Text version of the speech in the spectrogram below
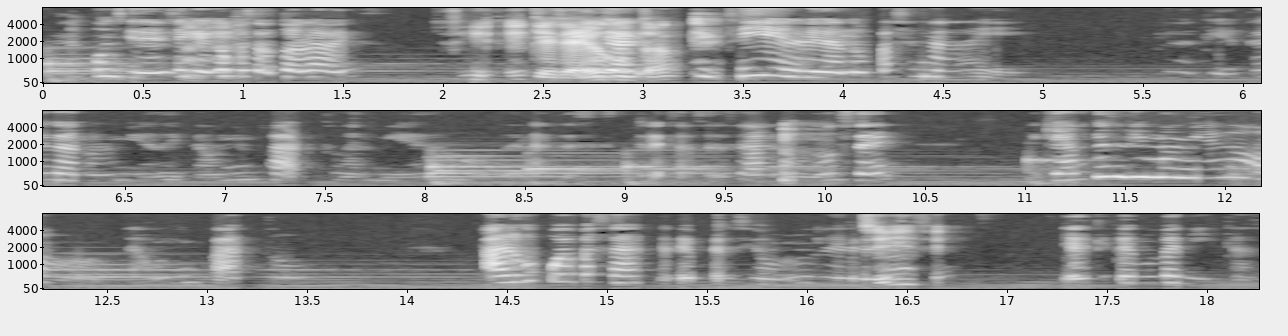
una coincidencia que haya pasado toda la vez. Sí, que se haya juntado. Sí, en realidad no pasa nada y que a ti ya te agarró el miedo y te da un infarto del miedo, de la desestrés, haces algo, no sé. Y que ya te sentimos miedo, te da un infarto. Algo puede pasar de la impresión, del- Sí, sí. ya es que tengo venitas.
